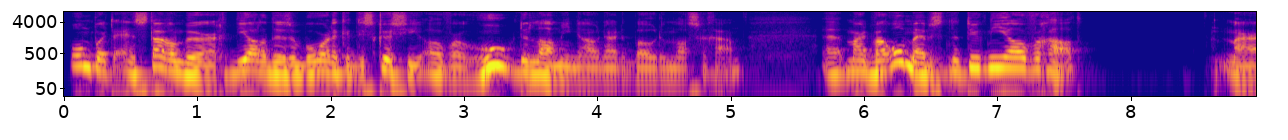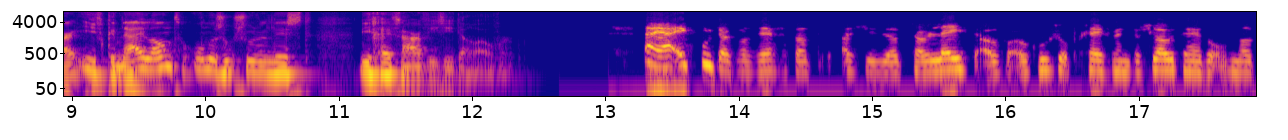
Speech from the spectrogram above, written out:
Pompert en Starrenburg die hadden dus een behoorlijke discussie over hoe de Lammy nou naar de bodem was gegaan. maar waarom hebben ze het natuurlijk niet over gehad. Maar Yveske Nijland, onderzoeksjournalist, die geeft haar visie daarover. Nou ja, ik moet ook wel zeggen dat als je dat zo leest over ook hoe ze op een gegeven moment besloten hebben om, dat,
